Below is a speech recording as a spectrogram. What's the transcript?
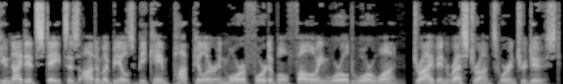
United States As automobiles became popular and more affordable following World War I, drive-in restaurants were introduced.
